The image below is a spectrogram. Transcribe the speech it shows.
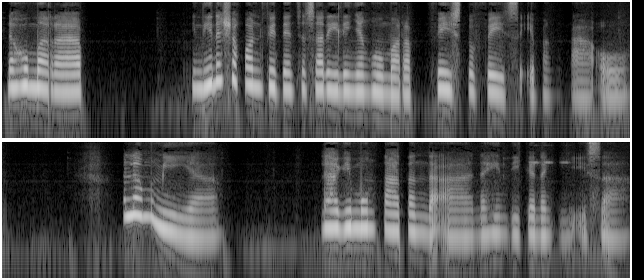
na humarap. Hindi na siya confident sa sarili niyang humarap face-to-face sa ibang tao. Alam mo, Mia, lagi mong tatandaan na hindi ka nag-iisa.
